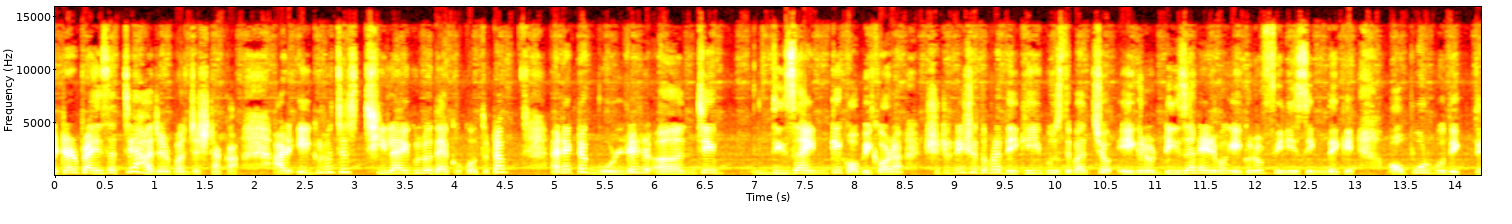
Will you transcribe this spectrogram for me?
এটার প্রাইস হচ্ছে হাজার পঞ্চাশ টাকা। আর এইগুলো জাস্ট ছিলা, এগুলো দেখো কতটা মানে একটা গোল্ডের যে ডিজাইনকে কপি করা, সেটা নিশ্চয়ই তোমরা দেখেই বুঝতে পারছ। এইগুলোর ডিজাইনের এবং এগুলোর ফিনিশিং দেখে, অপূর্ব দেখতে।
